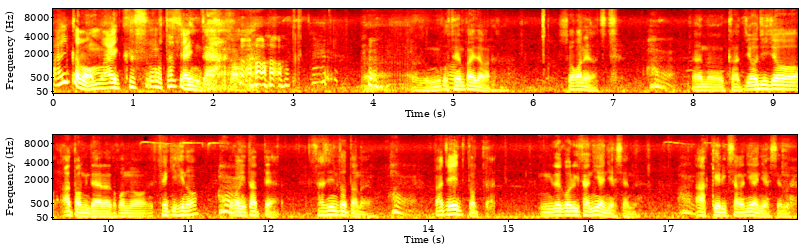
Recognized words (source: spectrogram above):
あいかもお前クスも立つやいいんだよ。うん。向こう先輩だからさしょうがねえなっつってあの八王子城跡みたいなところの石碑のところに立って写真撮ったのよはいバチンと撮ってで小力さん。ニヤニヤしてん。のよ、あ経力さん。がニヤニヤしてん。のよ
